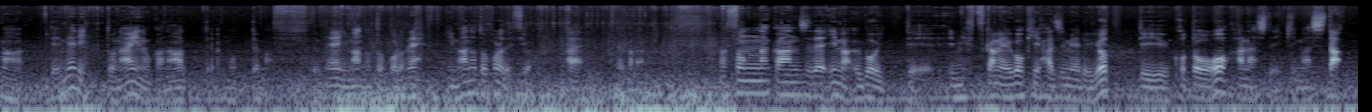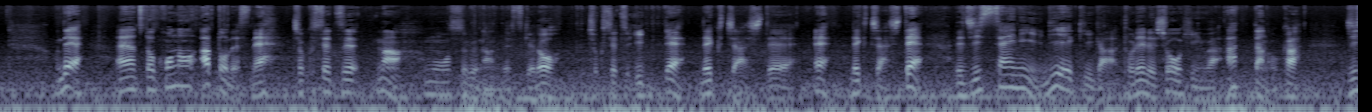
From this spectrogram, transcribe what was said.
まあ、デメリットないのかなって思ってますね。今のところね。今のところですよ。はい。だからまあ、そんな感じで今動いて2日目動き始めるよっていうことを話していきました。で、えー、っとこの後ですね。直接まあもうすぐなんですけど直接行ってレクチャーしてえレクチャーしてで実際に利益が取れる商品はあったのか実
